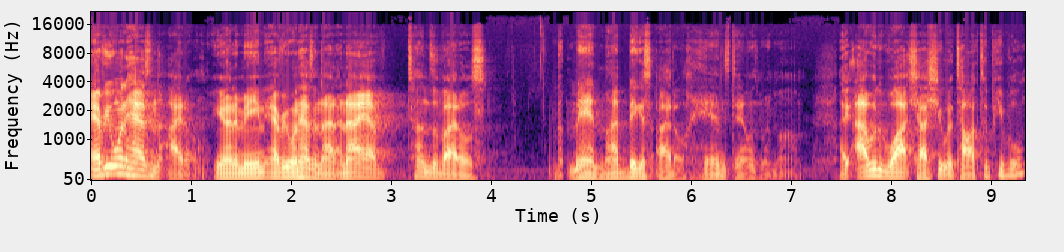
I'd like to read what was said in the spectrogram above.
everyone has an idol. You know what I mean? Everyone has an idol, and I have tons of idols. But man, my biggest idol, hands down, was my mom. Like I would watch how she would talk to people,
